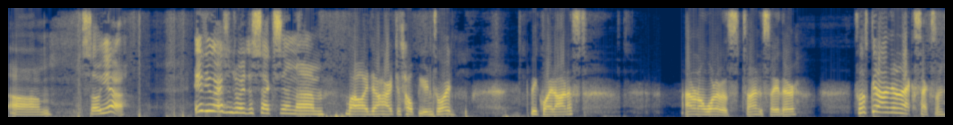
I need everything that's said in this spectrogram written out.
Um so yeah if you guys enjoyed this section, um, well, I, I just hope you enjoyed, to be quite honest. I don't know what I was trying to say there. So let's get on to the next section.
